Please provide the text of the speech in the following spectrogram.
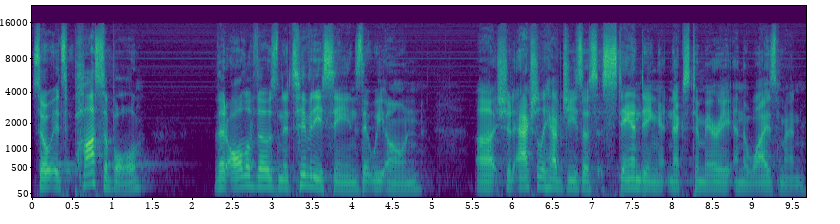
So it's possible that all of those nativity scenes that we own uh, should actually have Jesus standing next to Mary and the wise men.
